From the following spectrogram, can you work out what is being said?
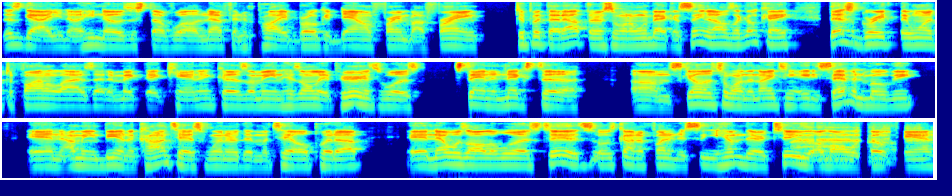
this guy, you know, he knows this stuff well enough, and probably broke it down frame by frame to put that out there. So when I went back and seen it, I was like, okay, that's great. They wanted to finalize that and make that canon because I mean, his only appearance was standing next to um, Skeletor in the 1987 movie, and I mean, being a contest winner that Mattel put up, and that was all it was too. So it was kind of funny to see him there too, wow. along with Goat Man.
